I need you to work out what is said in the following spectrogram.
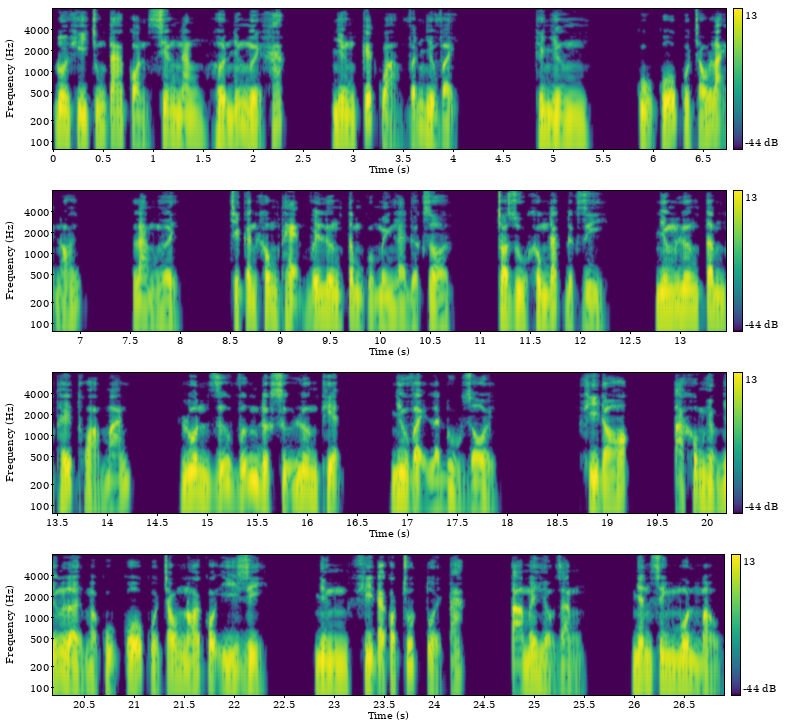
đôi khi chúng ta còn siêng năng hơn những người khác, nhưng kết quả vẫn như vậy. Thế nhưng, cụ cố của cháu lại nói, làm người, chỉ cần không thẹn với lương tâm của mình là được rồi, cho dù không đắc được gì, nhưng lương tâm thấy thỏa mãn, luôn giữ vững được sự lương thiện, như vậy là đủ rồi. Khi đó, ta không hiểu những lời mà cụ cố của cháu nói có ý gì, nhưng khi đã có chút tuổi tác, ta mới hiểu rằng, nhân sinh muôn màu,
